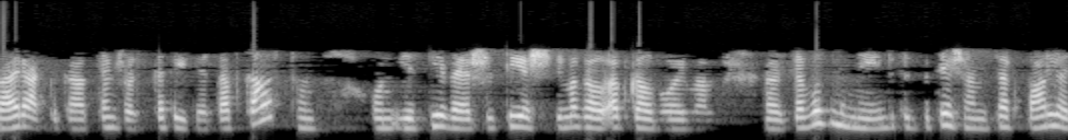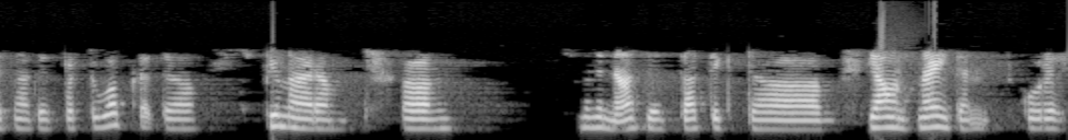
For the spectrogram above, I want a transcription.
vairāk tā kā cenšos skatīties apkārt un, un ja pievēršu tieši šim apgalvojumam uh, savu uzmanību, tad patiešām sāku pārliecināties par to, ka, uh, piemēram, um, man ir nācies satikt uh, jaunas meitenes, kuras,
